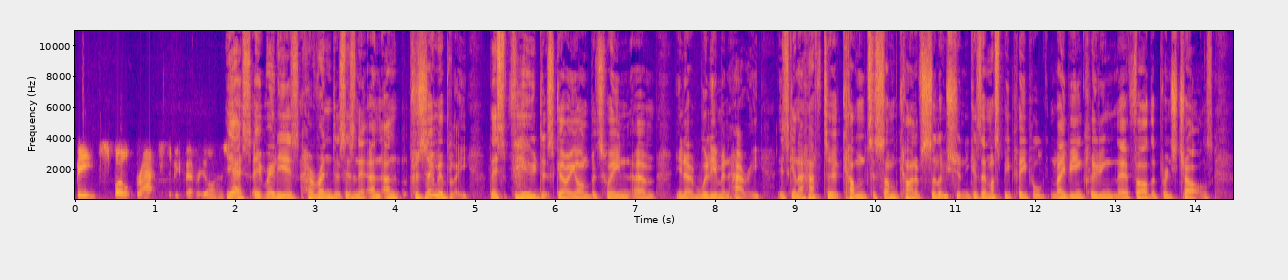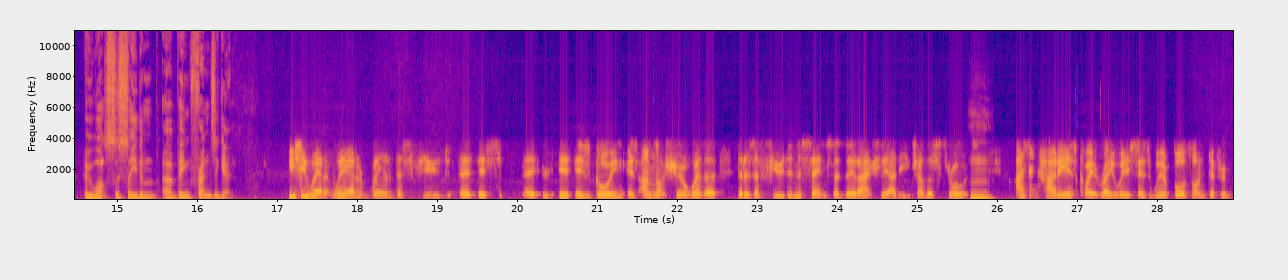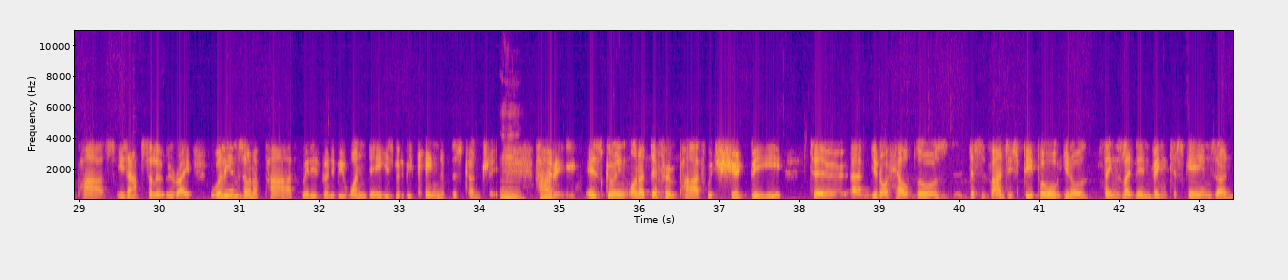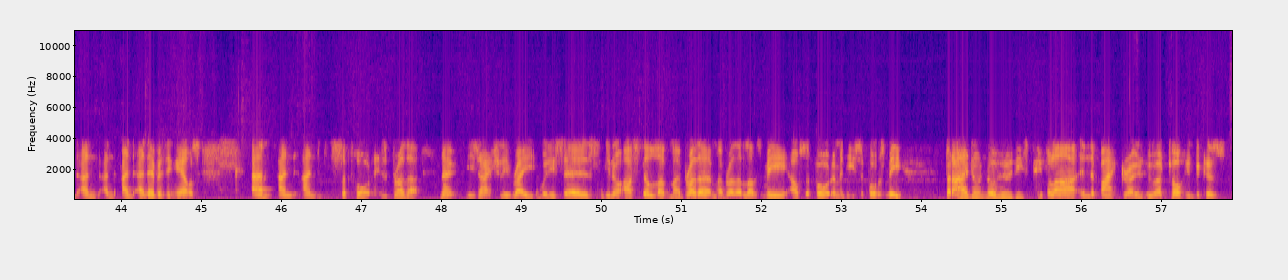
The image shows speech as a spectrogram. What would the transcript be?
being spoilt brats. To be perfectly honest. Yes, it really is horrendous, isn't it? And and presumably this feud that's going on between um, you know William and Harry is going to have to come to some kind of solution because there must be people, maybe including their father Prince Charles, who wants to see them uh, being friends again. You see, where where where this feud uh, is is going is I'm not sure whether there is a feud in the sense that they're actually at each other's throats. I think Harry is quite right where he says we're both on different paths. He's absolutely right. William's on a path where he's going to be one day he's going to be king of this country. Harry is going on a different path, which should be to um, you know help those disadvantaged people. You know things like the Invictus Games and and, and, and, and everything else um, and and support his brother. Now he's actually right when he says, you know, I still love my brother. and My brother loves me. I'll support him, and he supports me. But I don't know who these people are in the background who are talking because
